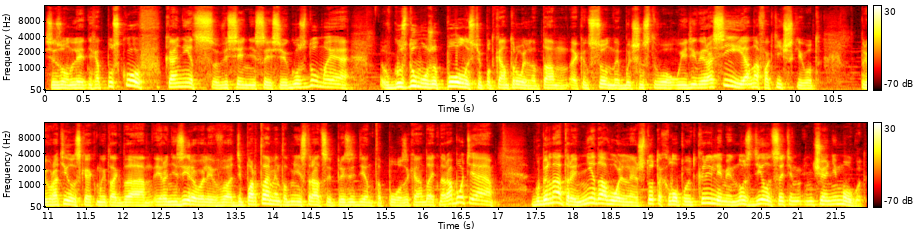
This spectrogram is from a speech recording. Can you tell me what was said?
сезон летних отпусков, конец весенней сессии Госдумы. В Госдуму уже полностью подконтрольно там конституционное большинство у Единой России, и она фактически вот превратилась, как мы тогда иронизировали, в департамент администрации президента по законодательной работе. Губернаторы недовольны, что-то хлопают крыльями, но сделать с этим ничего не могут.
